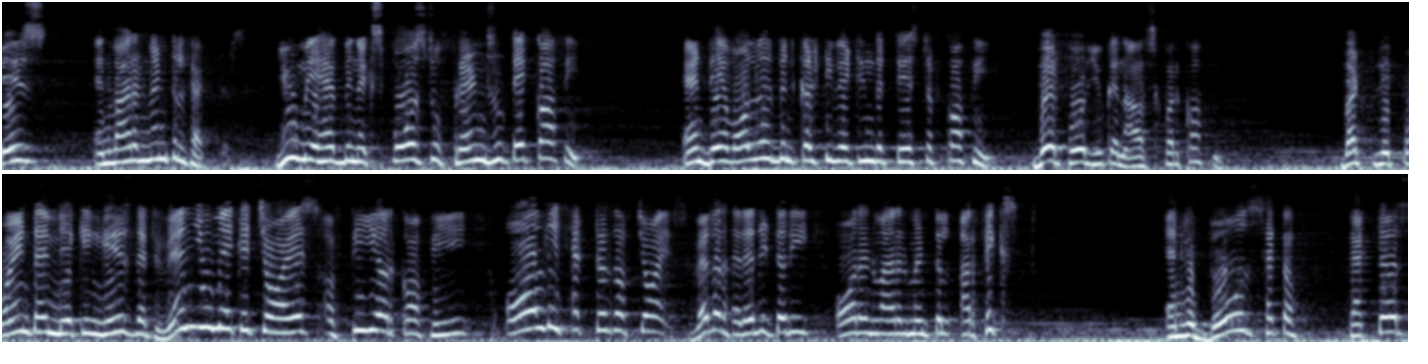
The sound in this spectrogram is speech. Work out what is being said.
is environmental factors. You may have been exposed to friends who take coffee and they have always been cultivating the taste of coffee. Therefore, you can ask for coffee. But the point I'm making is that when you make a choice of tea or coffee, all the factors of choice, whether hereditary or environmental, are fixed. And with those set of factors,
